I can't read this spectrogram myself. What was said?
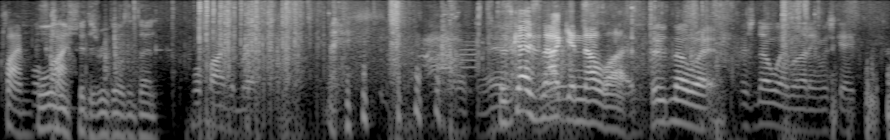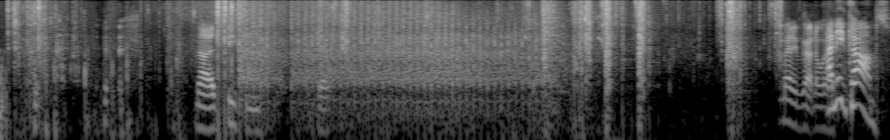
Climb. Holy climb. shit, this recoil is insane. We'll find him, Red. This guy's not getting out alive. There's no way. There's no way we're letting him escape. No, it's PC. He might have gotten away. I need comms.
